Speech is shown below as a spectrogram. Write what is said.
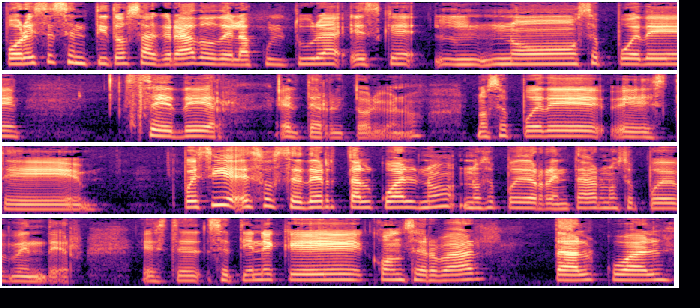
por ese sentido sagrado de la cultura es que no se puede ceder el territorio, ¿no? No se puede, este, pues sí, eso ceder tal cual, ¿no? No se puede rentar, no se puede vender. Este, se tiene que conservar tal cual,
